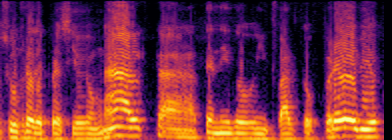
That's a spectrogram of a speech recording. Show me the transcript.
sufre de presión alta, ha tenido infarto previo,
